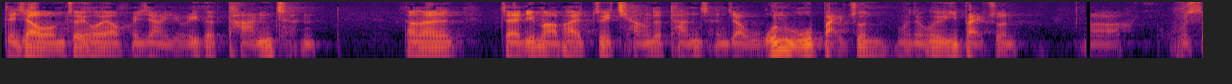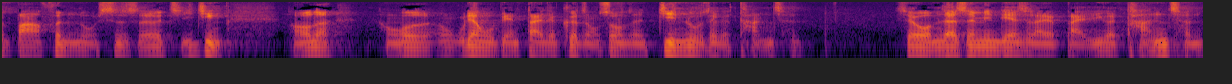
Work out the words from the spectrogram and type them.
等一下我们最后要回想有一个坛城，当然在灵马派最强的坛城叫文武百尊，我就会有一百尊，啊，五十八愤怒，四十二极境，然后呢，然后无量无边带着各种众生进入这个坛城，所以我们在生命电视来摆一个坛城，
